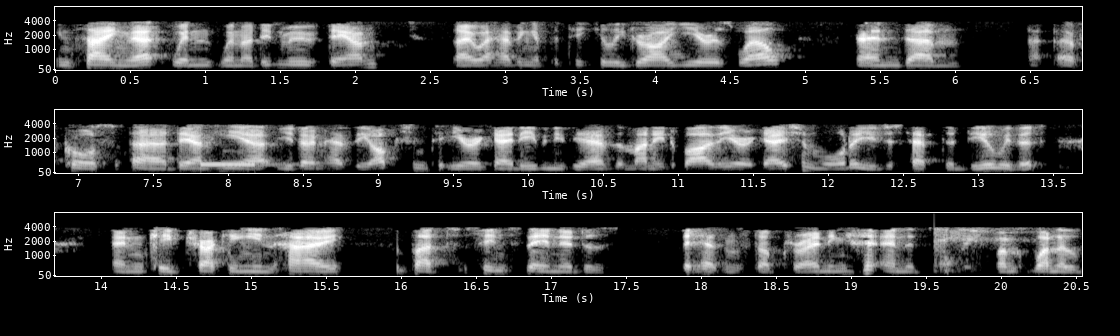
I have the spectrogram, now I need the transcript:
In saying that, when when I did move down, they were having a particularly dry year as well, and um, of course uh, down here you don't have the option to irrigate even if you have the money to buy the irrigation water. You just have to deal with it and keep trucking in hay. But since then it has it hasn't stopped raining, and it's one, one of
